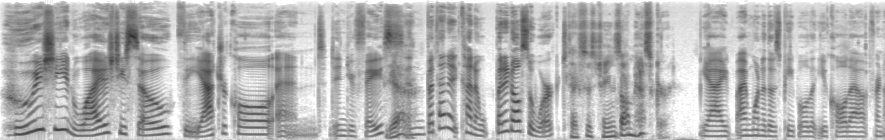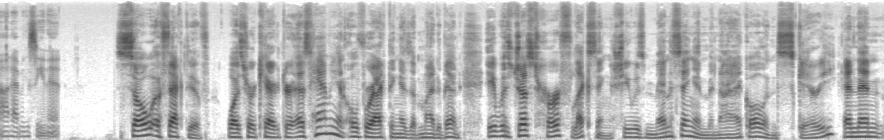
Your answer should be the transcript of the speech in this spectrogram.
who is she and why is she so theatrical and in your face? Yeah. And but then it kind of, but it also worked. Texas Chainsaw Massacre. Yeah, I, I'm one of those people that you called out for not having seen it. So effective was her character, as hammy and overacting as it might have been. It was just her flexing. She was menacing and maniacal and scary. And then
